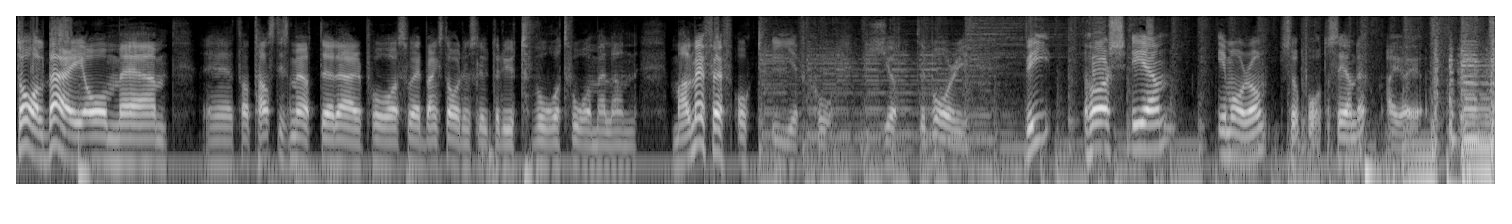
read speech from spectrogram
Dahlberg om ett fantastiskt möte där på Swedbank Stadion slutade ju 2-2 mellan Malmö FF och IFK Göteborg. Vi hörs igen imorgon, så på återseende. Adjö, adjö.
